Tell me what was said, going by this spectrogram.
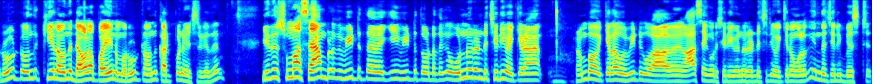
ரூட் வந்து கீழே வந்து டெவலப் ஆகி நம்ம ரூட்டில் வந்து கட் பண்ணி வச்சுருக்குது. இது சும்மா சாம்பிளுக்கு வீட்டு தேவைக்கு வீட்டு தோட்டத்துக்கு ஒன்று ரெண்டு செடி வைக்கிறேன். ரொம்ப வைக்கல. ஒரு வீட்டுக்கு ஆசைக்கு ஒரு செடி வேணும் ரெண்டு செடி வைக்கிறவங்களுக்கு இந்த செடி பெஸ்ட்டு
